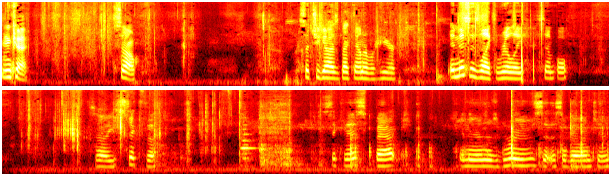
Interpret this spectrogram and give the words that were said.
Okay. So, set you guys back down over here. And this is like really simple. So you stick the stick this back and then there's grooves that this will go into.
